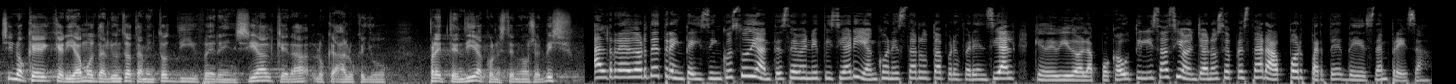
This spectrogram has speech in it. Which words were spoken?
sino que queríamos darle un tratamiento diferencial, que era a lo que yo pretendía con este nuevo servicio. Alrededor de 35 estudiantes se beneficiarían con esta ruta preferencial que debido a la poca utilización ya no se prestará por parte de esta empresa.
